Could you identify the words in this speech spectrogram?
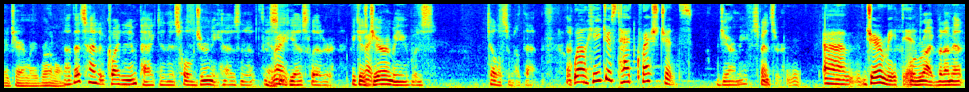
by Jeremy Runnell. Now that's had a, quite an impact in this whole journey, hasn't it? The Right. CES letter, because Right. Jeremy was. Tell us about that. well, he just had questions. Jeremy Spencer. Um, Jeremy did. Well, right, but I meant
